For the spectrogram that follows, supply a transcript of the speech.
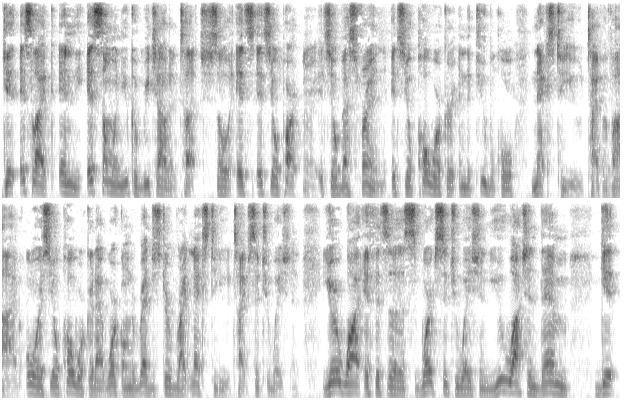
get it's like and it's someone you could reach out and touch so it's it's your partner it's your best friend it's your coworker in the cubicle next to you type of vibe or it's your coworker that work on the register right next to you type situation you're if it's a work situation you watching them get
